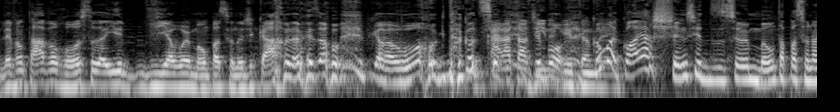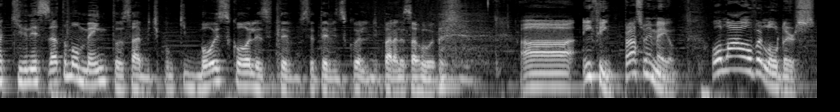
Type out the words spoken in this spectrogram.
levantava o rosto e via o irmão passando de carro na mesma rua. Ficava, uou, o que tá acontecendo? cara tá vindo tipo, como- qual é a chance do seu irmão tá passando aqui nesse exato momento, sabe? Tipo, que boa escolha você teve, você teve de escolha de parar nessa rua. Ah, enfim, próximo e-mail. Olá, Overloaders.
